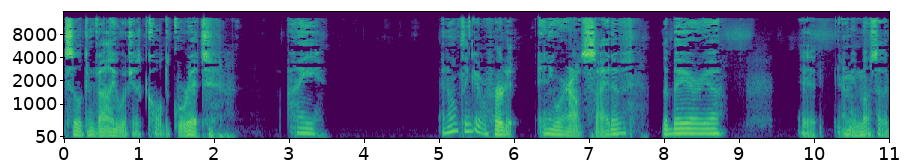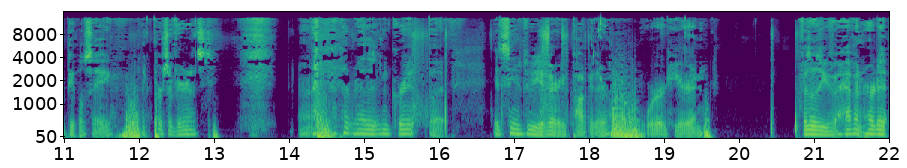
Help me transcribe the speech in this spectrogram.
Silicon Valley, which is called grit. I I don't think I've heard it anywhere outside of the Bay Area. It, I mean, most other people say like perseverance rather than grit, but it seems to be a very popular word here. And for those of you who haven't heard it,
